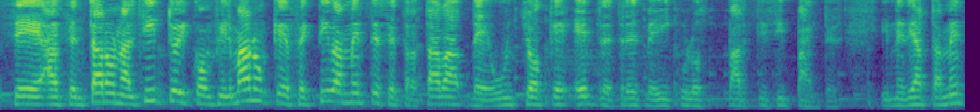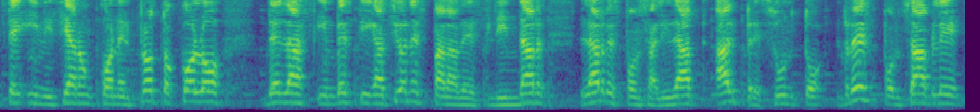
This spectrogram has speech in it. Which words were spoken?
se asentaron al sitio y confirmaron que efectivamente se trataba de un choque entre tres vehículos participantes. Inmediatamente iniciaron con el protocolo de las investigaciones para deslindar la responsabilidad al presunto responsable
